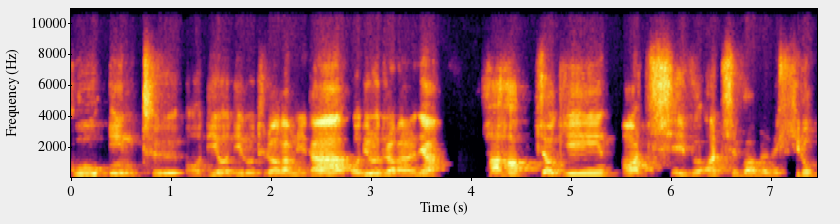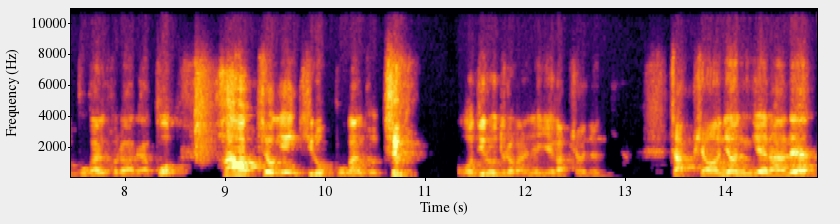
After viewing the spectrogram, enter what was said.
go into 어디 어디로 들어갑니다. 어디로 들어가느냐? 화학적인 archive, archive 하면 기록 보관소라 그래갖고 화학적인 기록 보관소, 즉 어디로 들어가느냐? 얘가 변연계. 자, 변연계라는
